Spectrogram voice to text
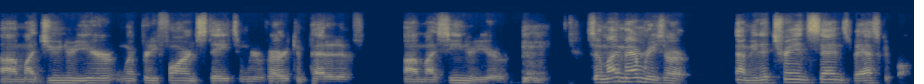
um, my junior year, went pretty far in states, and we were very competitive um, my senior year. so my memories are I mean, it transcends basketball.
